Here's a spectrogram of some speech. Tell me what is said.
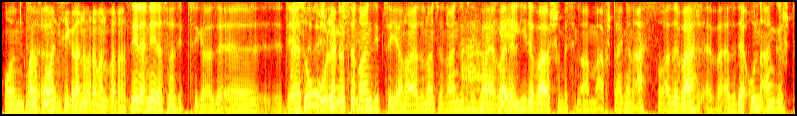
Und, war das 90er, ähm, ne? Oder wann war das? Nee, nee, das war 70er. Also äh, der, so, ist, der spielt 1979, ja, ne? Also 1979 ah, war, okay. war der Leader war schon ein bisschen am absteigenden Ast, so. Also war, also der unangest,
